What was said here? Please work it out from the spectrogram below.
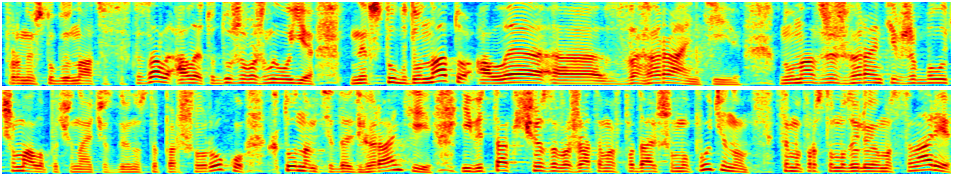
про не вступ до НАТО. Це сказали. Але тут дуже важливо є не вступ до НАТО, але е, за гарантії. Ну у нас же ж гарантій вже було чимало, починаючи з 91-го року. Хто нам ці дасть гарантії? І відтак, що заважатиме в подальшому Путіну? Це ми просто моделюємо сценарій.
